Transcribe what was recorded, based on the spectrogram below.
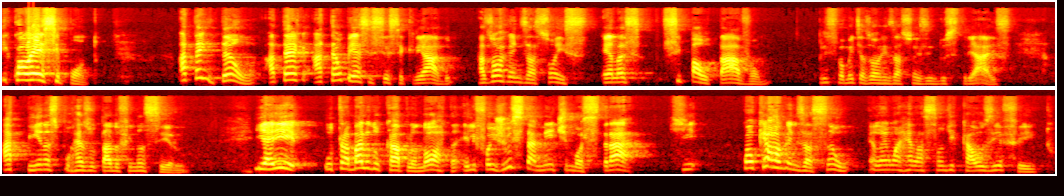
E qual é esse ponto? Até então, até, até o BSC ser criado, as organizações elas se pautavam, principalmente as organizações industriais, apenas por resultado financeiro. E aí, o trabalho do Kaplan Norton, ele foi justamente mostrar que qualquer organização, ela é uma relação de causa e efeito.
